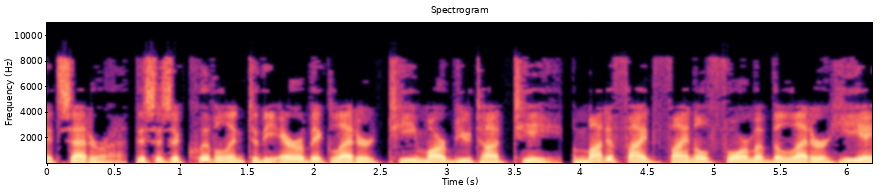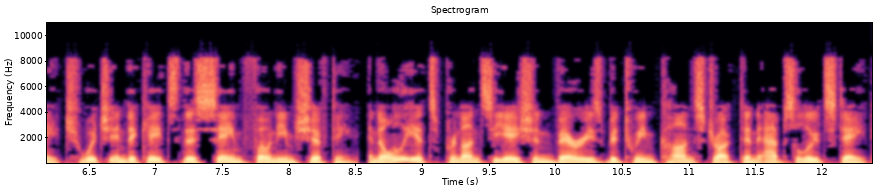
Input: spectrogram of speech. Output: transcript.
etc. This is equivalent to the Arabic letter t marbuta t, a modified final form of the letter h which indicates this same phoneme shifting, and only its pronunciation varies between construct and absolute state.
